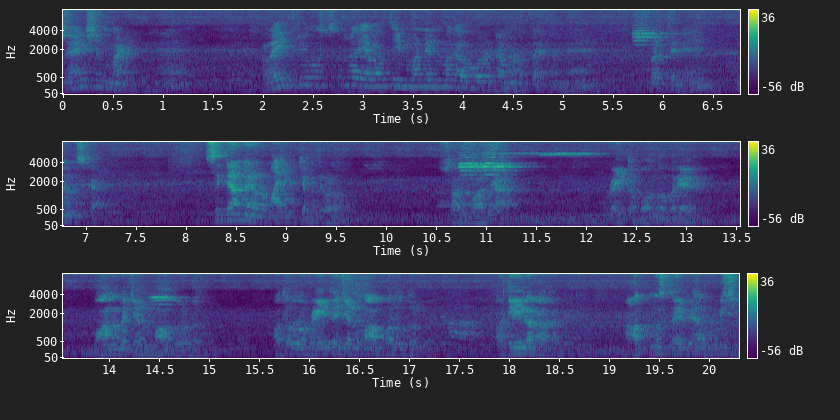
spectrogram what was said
ಸ್ಯಾಂಕ್ಷನ್ ಮಾಡಿದ್ದೇನೆ. ರೈತರಿಗೋಸ್ಕರ ಯಾವತ್ತು ಮಣ್ಣಿನ ಮಗ ಹೋರಾಟ ಮಾಡ್ತಾ ಇದ್ದಾನೆ. ಬರ್ತೀನಿ. ನಮಸ್ಕಾರ. ಸಿದ್ದರಾಮಯ್ಯನವರು ಮಾಜಿ ಮುಖ್ಯಮಂತ್ರಿಗಳು. ಸನ್ಮಾನ್ಯ ರೈತ ಬಾಂಧವರೇ ಮಾನವ ಜನ್ಮ ದೊಡ್ಡದು. ಅದರಲ್ಲೂ ರೈತ ಜನ್ಮ ಬಲು ದೊಡ್ಡದು. ಅಧೀನರಾಗಬೇಕು ಆತ್ಮಸ್ಥೈರ್ಯ ಉಳಿಸಿ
